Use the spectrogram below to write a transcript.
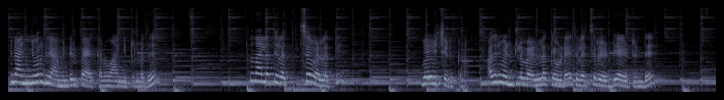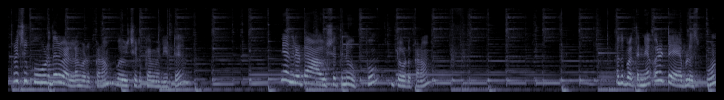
പിന്നെ അഞ്ഞൂറ് ഗ്രാമിന്റെ ഒരു പാക്കാണ് വാങ്ങിയിട്ടുള്ളത്. ഇത് നല്ല തിളച്ച വെള്ളത്തിൽ വേവിച്ചെടുക്കണം. അതിന് വേണ്ടിയിട്ടുള്ള വെള്ളമൊക്കെ ഇവിടെ തിളച്ച് റെഡി ആയിട്ടുണ്ട്. കുറച്ച് കൂടുതൽ വെള്ളം എടുക്കണം വേവിച്ചെടുക്കാൻ വേണ്ടിയിട്ട്. ഇനി അതിലോട്ട് ആവശ്യത്തിന് ഉപ്പും ഇട്ട് കൊടുക്കണം. അതുപോലെ തന്നെ ഒരു ടേബിൾ സ്പൂൺ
